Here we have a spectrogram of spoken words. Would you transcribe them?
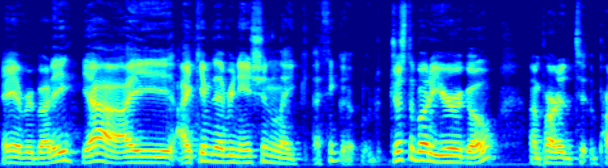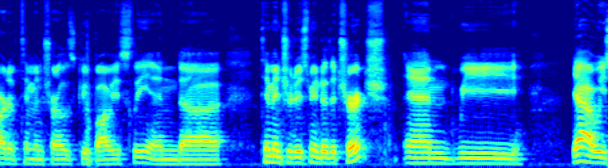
Hey everybody! Yeah, I I came to Every Nation like I think just about a year ago. I'm part of t- part of Tim and Charlotte's group, obviously, and uh, Tim introduced me to the church, and we, yeah, we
